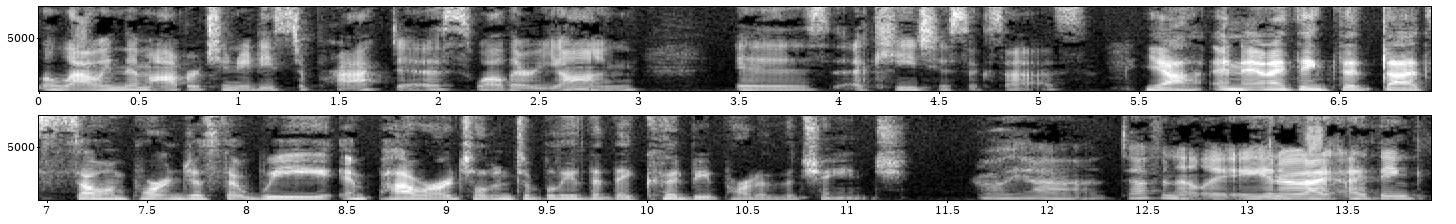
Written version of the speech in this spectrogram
allowing them opportunities to practice while they're young is a key to success. Yeah, and and I think that that's so important just that we empower our children to believe that they could be part of the change. Oh yeah, definitely. You know, I, I think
